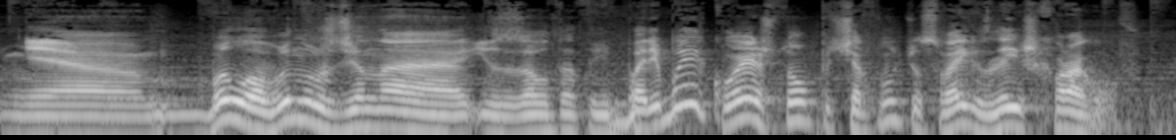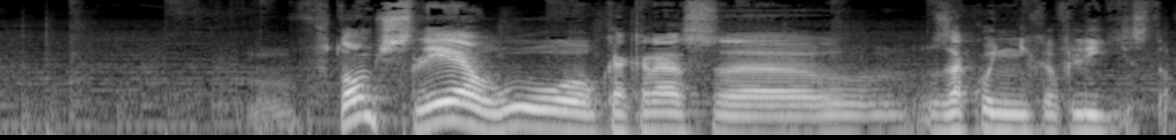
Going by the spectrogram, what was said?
э, было вынуждено из-за вот этой борьбы кое-что подчеркнуть у своих злейших врагов. В том числе у как раз э, законников-легистов.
